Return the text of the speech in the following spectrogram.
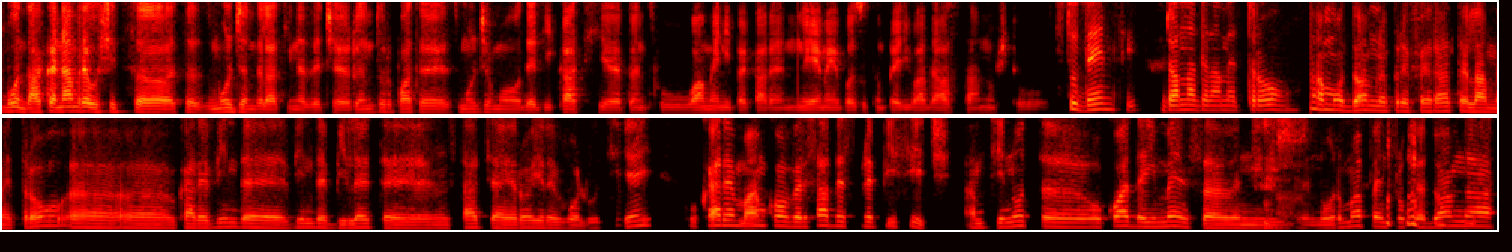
Bun, dacă n-am reușit să, să smulgem de la tine 10 rânduri, poate smulgem o dedicație pentru oamenii pe care nu i-ai mai văzut în perioada asta, nu știu. Studenții, doamna de la metrou. Am o doamnă preferată la metrou uh, care vinde, vinde bilete în stația Eroi Revoluției cu care m-am conversat despre pisici. Am ținut uh, o coadă imensă în, în urmă pentru că doamna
